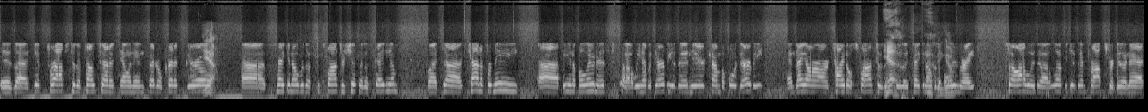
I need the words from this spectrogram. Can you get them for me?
is uh, give props to the folks out at L&N Federal Credit Bureau. Yeah. Uh, taking over the sponsorship of the stadium, but uh, kind of for me, uh, being a balloonist, uh, we have a Derby event here come before Derby, and they are our title sponsor. Yeah. year. They've taken over the you go. balloon race. So I would uh, love to give them props for doing that,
